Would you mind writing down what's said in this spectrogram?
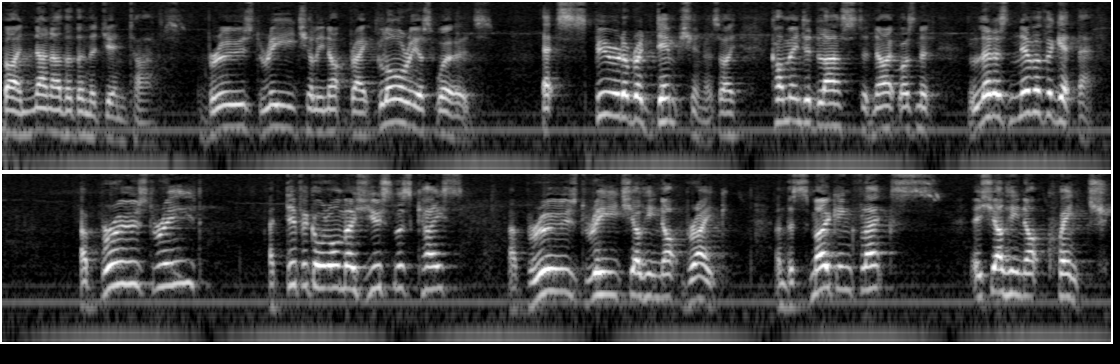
by none other than the Gentiles. Bruised reed shall he not break. Glorious words. That spirit of redemption, as I commented last night, wasn't it? Let us never forget that. A bruised reed, a difficult, almost useless case, a bruised reed shall he not break, and the smoking flax eh, shall he not quench.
